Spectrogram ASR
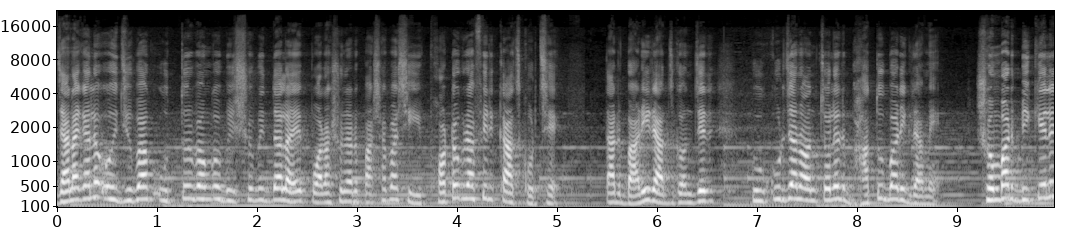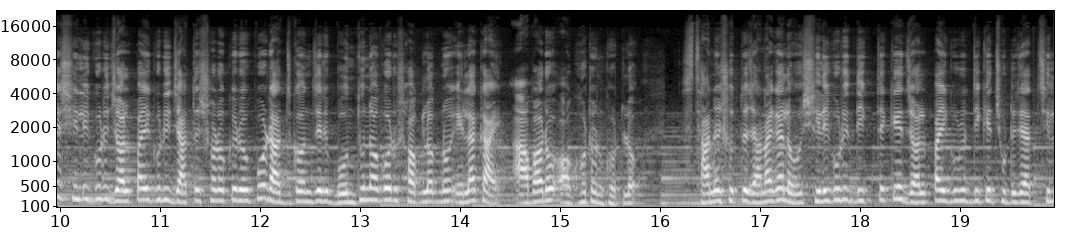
জানা গেল ওই যুবক উত্তরবঙ্গ বিশ্ববিদ্যালয়ে পড়াশোনার পাশাপাশি ফটোগ্রাফির কাজ করছে। তার বাড়ি রাজগঞ্জের কুকুরজান অঞ্চলের ভাতুবাড়ি গ্রামে। সোমবার বিকেলে শিলিগুড়ি জলপাইগুড়ি জাতীয় সড়কের ওপর রাজগঞ্জের বন্ধুনগর সংলগ্ন এলাকায় আবারও অঘটন ঘটল। স্থানীয় সূত্রে জানা গেল, শিলিগুড়ির দিক থেকে জলপাইগুড়ির দিকে ছুটে যাচ্ছিল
